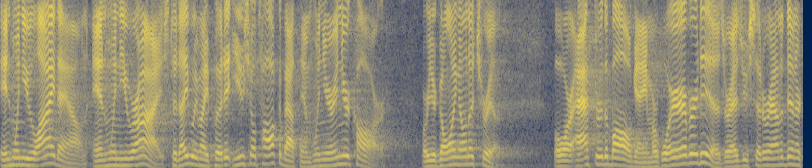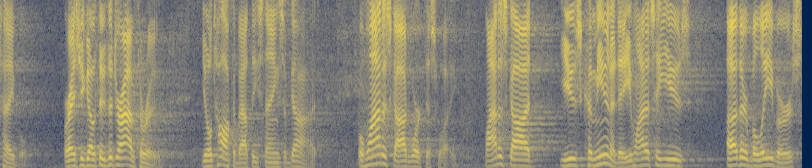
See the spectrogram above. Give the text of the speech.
and when you lie down, and when you rise. Today we may put it, you shall talk about them when you're in your car, or you're going on a trip, or after the ball game, or wherever it is, or as you sit around a dinner table or as you go through the drive through, you'll talk about these things of God. Well, why does God work this way? Why does God use community? Why does He use other believers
